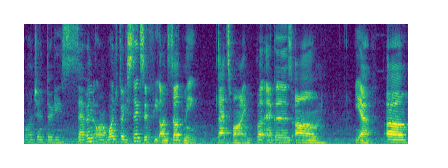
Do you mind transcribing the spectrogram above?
137 or 136 if he unsubbed me. That's fine. But because um yeah um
